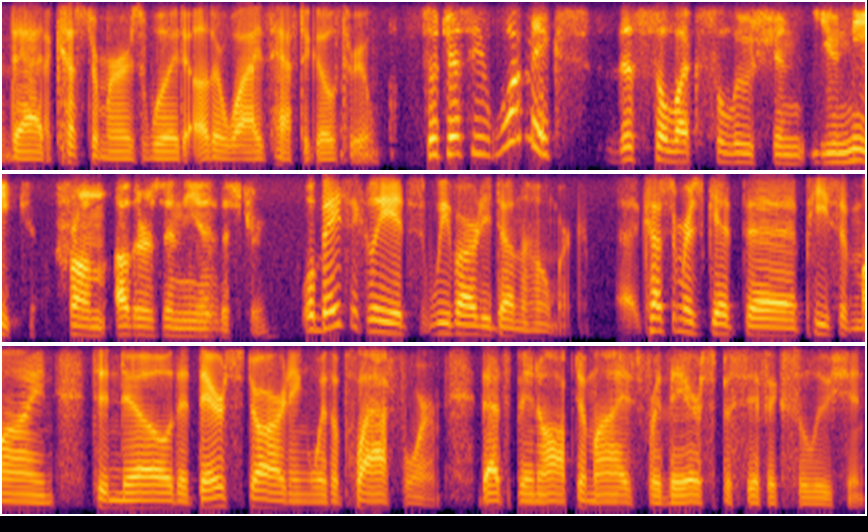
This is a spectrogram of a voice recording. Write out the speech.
that customers would otherwise have to go through. So, Jesse, what makes this select solution unique from others in the industry? Well, basically, it's we've already done the homework. Uh, customers get the peace of mind to know that they're starting with a platform that's been optimized for their specific solution.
